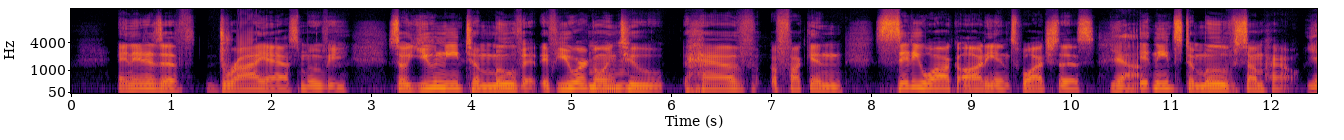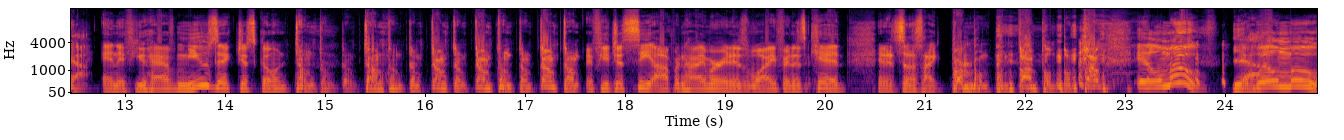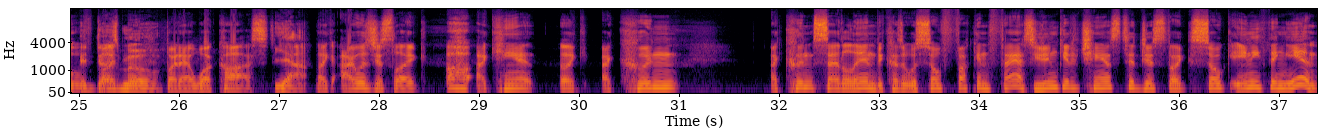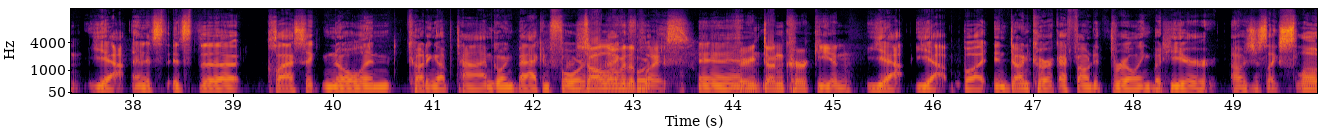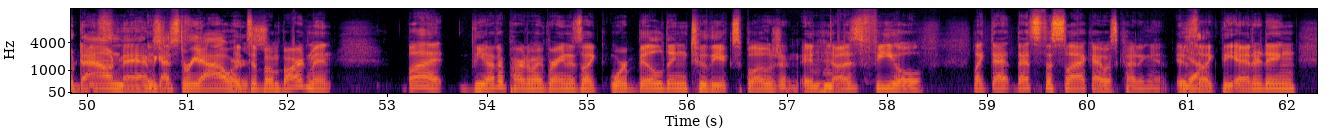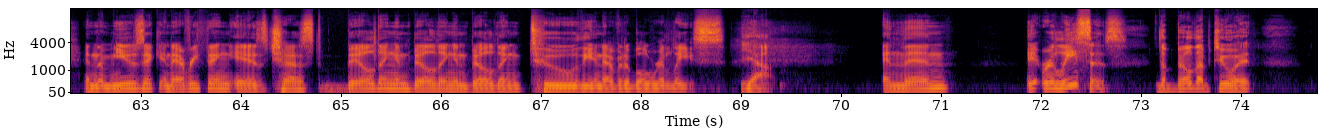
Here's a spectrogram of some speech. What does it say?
and it is a dry ass movie. So you need to move it. If you are going Mhm. to have a fucking city walk audience watch this, yeah, it needs to move somehow. yeah, And if you have music just going dum dum dum dum dum dum dum dum dum dum dum dum dum, if you just see Oppenheimer and his wife and his kid, and it's just like bum bum bum bum bum bum bum, it'll move. Yeah. It will move. it does but, move. but at what cost? Yeah, like i was just like oh i can't like i couldn't i couldn't settle in because it was so fucking fast you didn't get a chance to just like soak anything in yeah, and it's it's the classic Nolan cutting up time, going back and forth. it's all over the forth. place And very dunkirkian Yeah, yeah. But in Dunkirk, I found it thrilling. But here, I was just like, slow down, It's- man. We got just- three hours. it's a bombardment but the other part of my brain is like we're building to the explosion it Mhm. does feel like that that's the slack i was cutting it is Yeah. like the editing and the music and everything is just building and building and building to the inevitable release yeah. and then it releases The build up to it.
